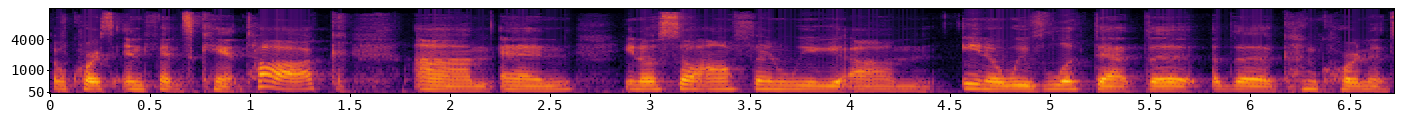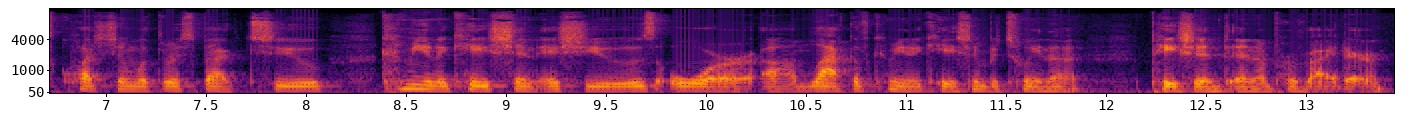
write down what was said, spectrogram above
of course, infants can't talk. Um, and, you know, so often we, um, you know, we've looked at the, the concordance question with respect to communication issues or um, lack of communication between a patient and a provider.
